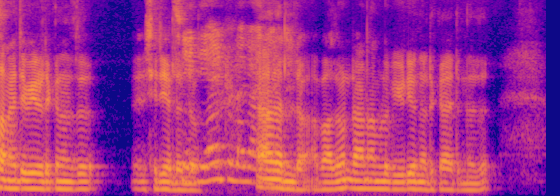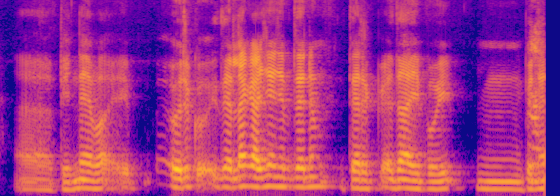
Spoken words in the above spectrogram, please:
സമയത്ത് വീഡിയോ എടുക്കുന്നത് ശരിയല്ലല്ലോ? അതല്ലോ. അപ്പോൾ അതുകൊണ്ടാണ് നമ്മൾ വീഡിയോ ഒന്നും എടുക്കാതിരുന്നത്. പിന്നെ ഒരു ഇതെല്ലാം കഴിഞ്ഞ് കഴിഞ്ഞപ്പോഴത്തേനും തിരക്ക് ഇതായിപ്പോയി. പോയി പിന്നെ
